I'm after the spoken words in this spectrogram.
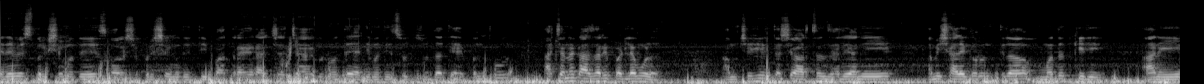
एन एम एस परीक्षेमध्ये स्कॉलरशिप परीक्षेमध्ये ती पात्र आहे. राज्याच्या गुणवत्ता यादीमध्ये सु सुद्धा ती आहे. परंतु अचानक आजारी पडल्यामुळं आमचीही तशी अडचण झाली आणि आम्ही शाळेकडून तिला मदत केली. आणि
